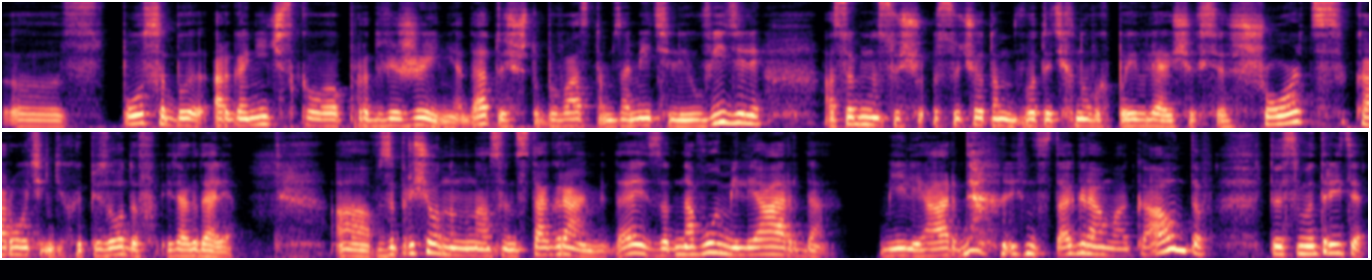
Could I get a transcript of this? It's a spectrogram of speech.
э, способы органического продвижения, да, то есть чтобы вас там заметили и увидели, особенно с, уч- с учетом вот этих новых появляющихся шортс, коротеньких эпизодов и так далее. А, в запрещенном у нас Инстаграме, да, из одного миллиарда миллиарда инстаграм-аккаунтов. То есть, смотрите,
